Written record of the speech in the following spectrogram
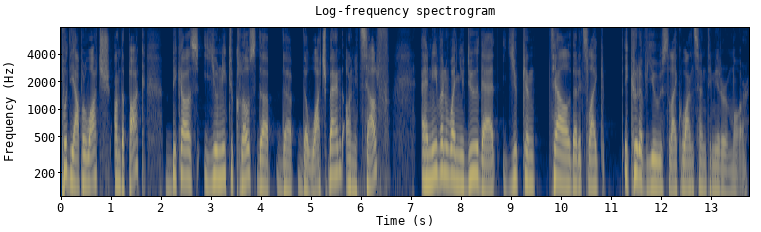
put the Apple Watch on the puck because you need to close the the the watch band on itself, and even when you do that, you can tell that it's like it could have used like one centimeter more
